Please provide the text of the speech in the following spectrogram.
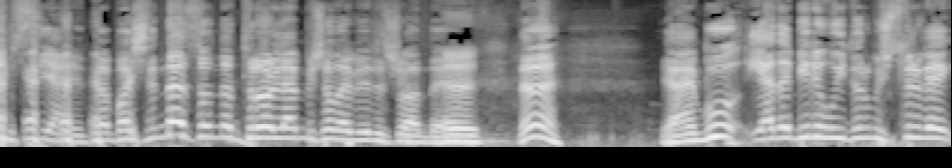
hepsi yani. Ta Başından sonuna trollenmiş olabiliriz şu anda yani. Evet. Değil mi? Yani bu ya da biri uydurmuştur ve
